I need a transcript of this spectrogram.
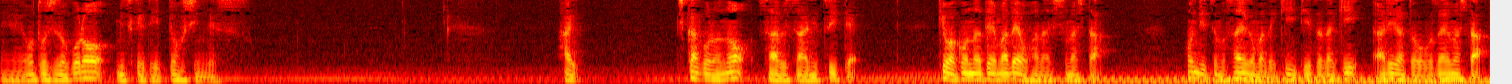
えー落としどころを見つけていってほしいんです。はい。近頃のサービスについて。今日はこんなテーマでお話ししました。本日も最後まで聴いていただきありがとうございました。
